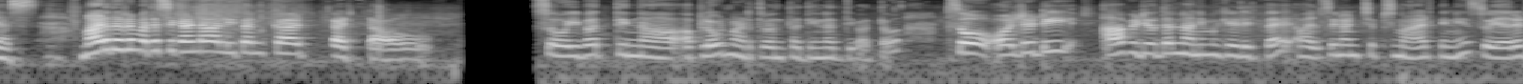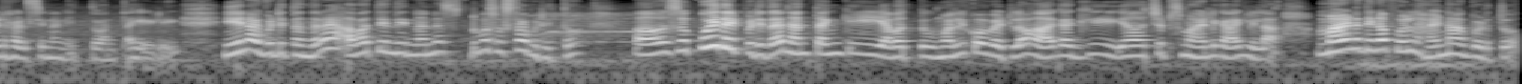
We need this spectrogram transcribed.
ಎಸ್ ಮಾಡಿದರೆ ಮತ್ತೆ ಸಿಗೋಣ ಅಲ್ಲಿ ತನಕ ಟಟಾವ್ ಸೊ ಇವತ್ತಿನ ಅಪ್ಲೋಡ್ ಮಾಡ್ತಿರೋಂಥ ದಿನದ ಇವತ್ತು. ಸೊ ಆಲ್ರೆಡಿ ಆ ವಿಡಿಯೋದಲ್ಲಿ ನಾನು ನಿಮಗೆ ಹೇಳಿದ್ದೆ, ಹಲಸಿನ ಹಣ್ಣು ಚಿಪ್ಸ್ ಮಾಡ್ತೀನಿ ಸೊ ಎರಡು ಹಲಸಿನ ಇತ್ತು ಅಂತ ಹೇಳಿ. ಏನಾಗ್ಬಿಟ್ಟಿತ್ತು ಅಂದರೆ, ಅವತ್ತಿನ ದಿನ ತುಂಬ ಸುಸ್ತಾಗ್ಬಿಟ್ಟಿತ್ತು. ಸೊ ಕುಯ್ದಿಟ್ಬಿಟ್ಟಿದೆ ನನ್ನ ತಂಗಿ ಅವತ್ತು ಮಲ್ಕೋಬಿಟ್ಲು, ಹಾಗಾಗಿ ಚಿಪ್ಸ್ ಮಾಡ್ಲಿಕ್ಕೆ ಆಗಲಿಲ್ಲ. ಮಾಡಿದ ದಿನ ಫುಲ್ ಹಣ್ಣಾಗ್ಬಿಡ್ತು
